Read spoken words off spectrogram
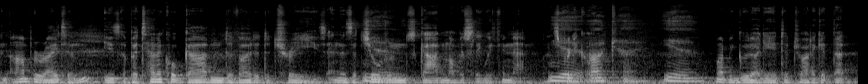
An arboretum is a botanical garden devoted to trees, and there's a Yeah. children's garden obviously within that. That's yeah, pretty cool. okay, yeah, Might be a good idea to try to get that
